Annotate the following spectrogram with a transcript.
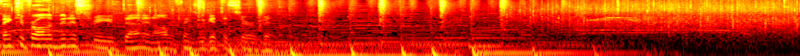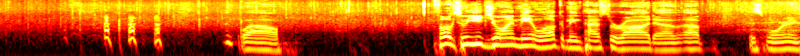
Thank you for all the ministry you've done and all the things we get to serve in. wow. Folks, will you join me in welcoming Pastor Rod uh, up this morning?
